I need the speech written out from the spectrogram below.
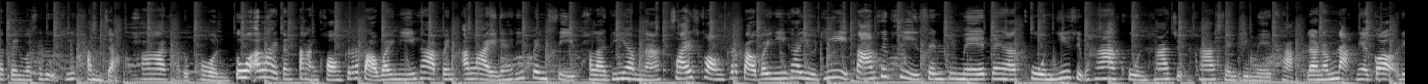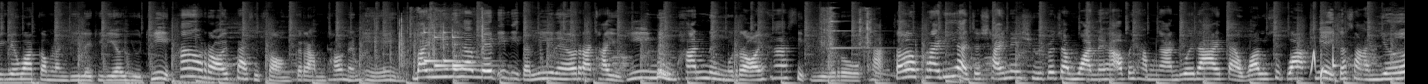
จะเป็นวัสดุที่ทำจากผ้าค่ะทุกคน ตัวอะไหล่ต่างๆ ของกระเป๋าใบนี้ค่ะ เป็นอะไหล่นะคะที่เป็นสีพาราเดียมนะไซส์ของกระเป๋าใบนี้ค่ะอยู่ที่ 34เซนติเมตรนะคะคูณ 25คูณ5.5เซนติเมตรค่ะ แล้วน้ำหนักเนี่ยก็เรียกได้ว่ากำลังดีเลยทีเดียวอยู่ที่ 582 กรัมเท่านั้นเอง ใบนี้นะคะ made in Italy นะคะราคาอยู่ที่ 1,150 ยูโรค่ะสำหรับใครที่อยากจะใช้ในชีวิตประจำวันนะคะเอาไปทำงานด้วยได้ แต่ว่ารู้สึกว่ามีเอกสารเยอะ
